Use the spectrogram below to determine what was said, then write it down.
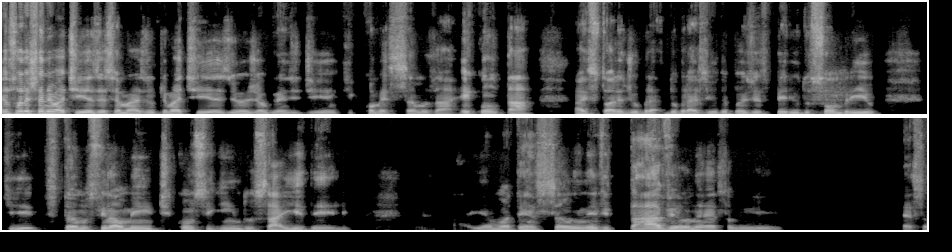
Eu sou Alexandre Matias, esse é mais um que Matias e hoje é o grande dia em que começamos a recontar a história de, do Brasil depois desse período sombrio que estamos finalmente conseguindo sair dele. E é uma tensão inevitável né, sobre essa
